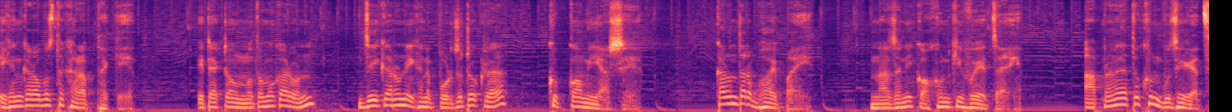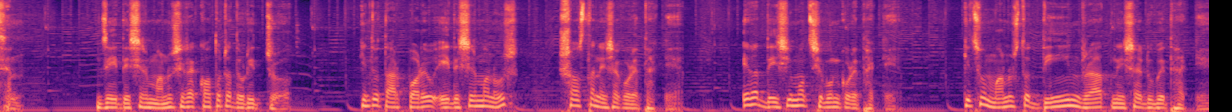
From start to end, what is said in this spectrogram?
এখানকার অবস্থা খারাপ থাকে। এটা একটা অন্যতম কারণ, যেই কারণে এখানে পর্যটকরা খুব কমই আসে। কারণ তারা ভয় পায়। না জানি কখন কি হয়ে যায়। আপনারা এতক্ষণ বুঝে গেছেন যে এই দেশের মানুষেরা কতটা দরিদ্র। কিন্তু তারপরেও এই দেশের মানুষ সস্তা নেশা করে থাকে। এরা দেশি মদ সেবন করে থাকে। কিছু মানুষ তো দিন রাত নেশায় ডুবে থাকে।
